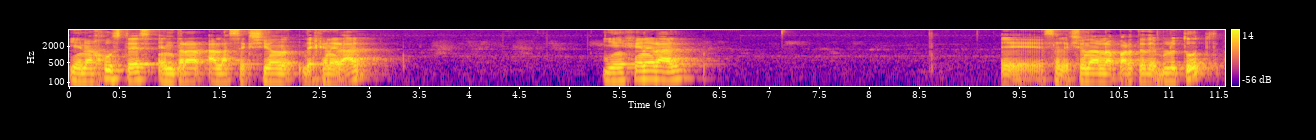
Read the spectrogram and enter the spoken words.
Y en ajustes entrar a la sección de general. Y en general eh, seleccionar la parte de Bluetooth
